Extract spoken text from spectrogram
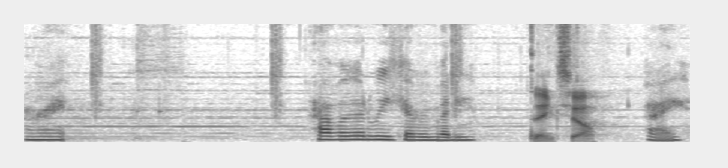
All right. Have a good week, everybody. Thanks, y'all. Bye.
